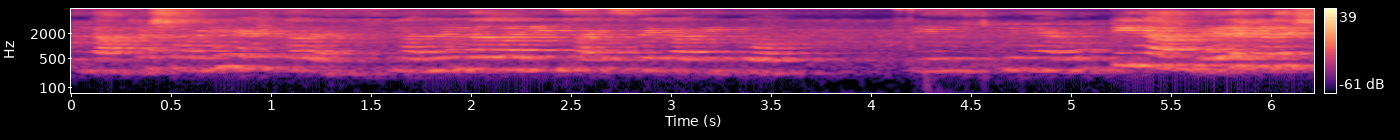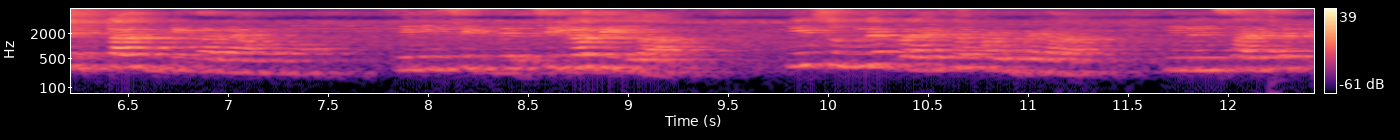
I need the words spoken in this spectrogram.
ಒಂದು ಆಕಾಶವಾಣಿ ಹೇಳ್ತಾಳೆ ನನ್ನಿಂದೆಲ್ಲ ನೀನು ಸಾಯಿಸ್ಬೇಕಾಗಿತ್ತು ಹುಟ್ಟಿ ನಾನು ಬೇರೆ ಕಡೆ ಶಿಫ್ಟ್ ಆಗಿಬಿಟ್ಟಿದ್ದಾನೆ ಅವನು. ನಿನಗೆ ಸಿಗ್ ಸಿಗೋದಿಲ್ಲ. ನೀನು ಸುಮ್ಮನೆ ಪ್ರಯತ್ನ ಮಾಡಬೇಡ. ನೀನು ಸಾಯಿಸೋಕ್ಕೆ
